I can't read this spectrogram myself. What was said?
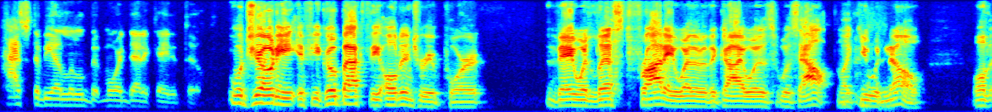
has to be a little bit more dedicated to? Well, Jody, if you go back to the old injury report, they would list Friday whether the guy was was out, like you would know. Well,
